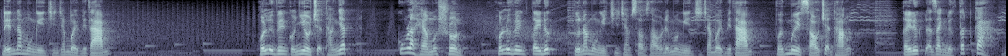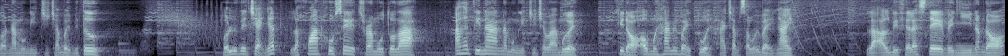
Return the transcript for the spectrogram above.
đến năm 1978. Huấn luyện viên có nhiều trận thắng nhất cũng là Helmut Schön, huấn luyện viên Tây Đức từ năm 1966 đến 1978 với 16 trận thắng. Tây Đức đã giành được tất cả vào năm 1974. Huấn luyện viên trẻ nhất là Juan Jose Tramutola, Argentina năm 1930. Khi đó ông mới 27 tuổi 267 ngày. Là Albiceleste về nhì năm đó,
